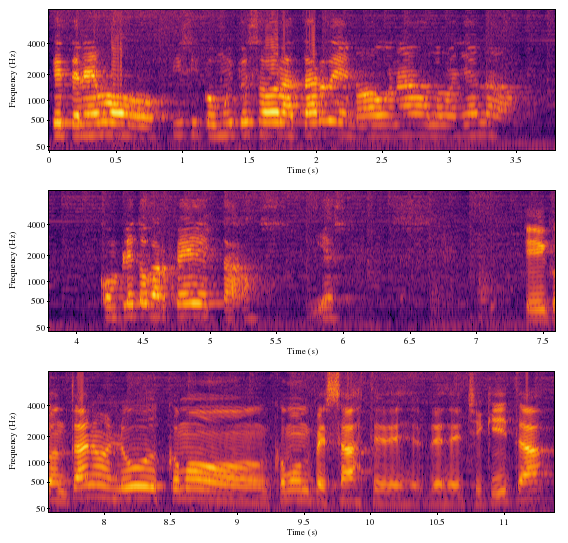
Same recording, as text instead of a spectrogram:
que tenemos físico muy pesado a la tarde, no hago nada a la mañana, completo carpetas y eso. Y contanos, Luz, ¿cómo, cómo empezaste desde, desde chiquita?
